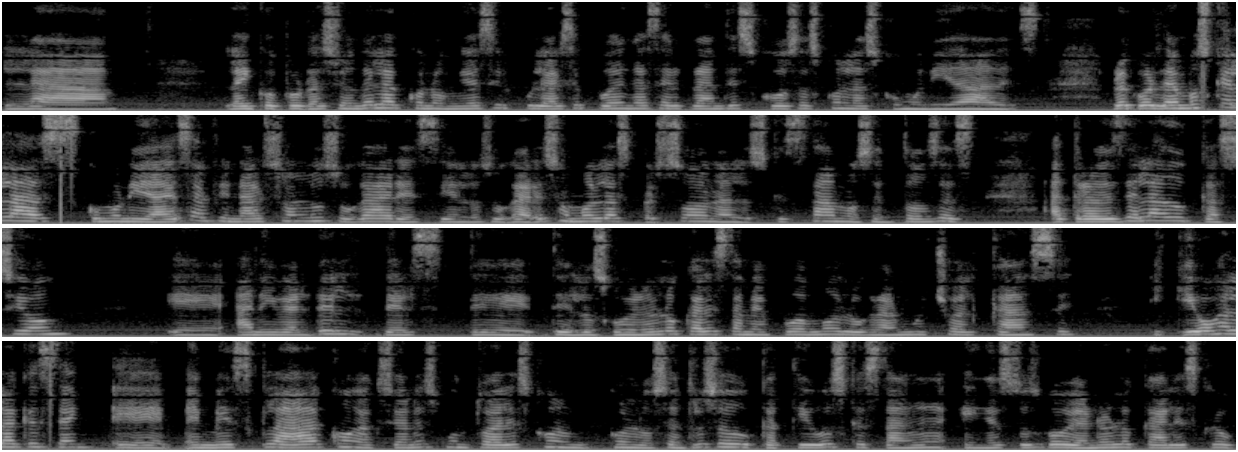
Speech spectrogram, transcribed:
la incorporación de la economía circular se pueden hacer grandes cosas con las comunidades. Recordemos que las comunidades al final son los hogares y en los hogares somos las personas, los que estamos. Entonces, a través de la educación, eh, a nivel de, los gobiernos locales también podemos lograr mucho alcance y que ojalá que estén eh, mezclada con acciones puntuales con, con, los centros educativos que están en estos gobiernos locales, creo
